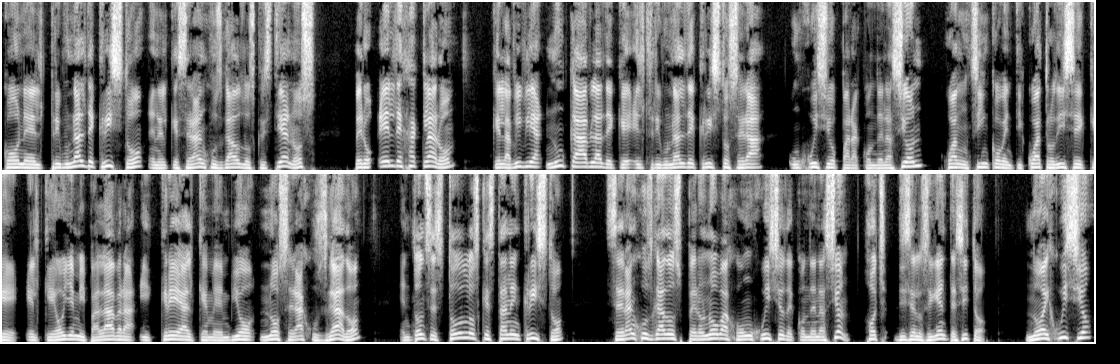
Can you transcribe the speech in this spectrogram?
con el tribunal de Cristo en el que serán juzgados los cristianos, pero él deja claro que la Biblia nunca habla de que el tribunal de Cristo será un juicio para condenación. Juan 5:24 dice que el que oye mi palabra y crea al que me envió no será juzgado. Entonces todos los que están en Cristo serán juzgados pero no bajo un juicio de condenación. Hodge dice lo siguiente, cito, no hay juicio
